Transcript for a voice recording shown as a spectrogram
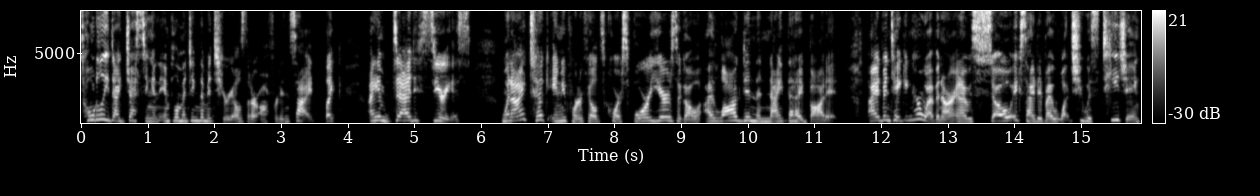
totally digesting and implementing the materials that are offered inside. Like, I am dead serious. When I took Amy Porterfield's course four years ago, I logged in the night that I bought it. I had been taking her webinar and I was so excited by what she was teaching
